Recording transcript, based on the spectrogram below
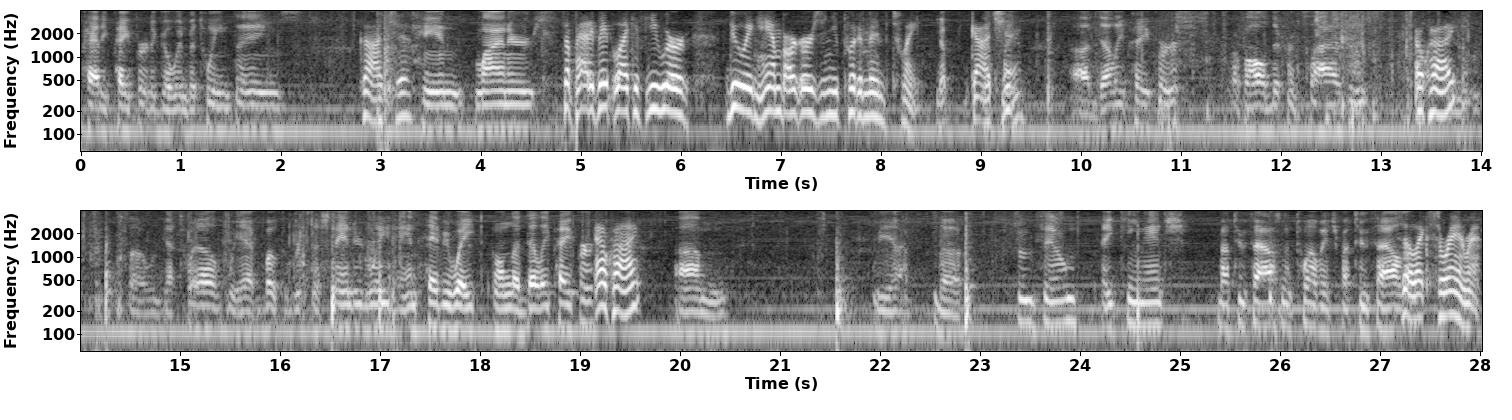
patty paper to go in between things, Gotcha. hand liners. So patty paper, like if you were doing hamburgers and you put them in between. Yep. Gotcha. ma'am. Uh, deli paper of all different sizes. Okay. So we've got 12. We have both the standard weight and heavyweight on the deli paper. Okay. We have the food film, 18 inch by 2000 and 12 inch by 2000. So like saran wrap.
